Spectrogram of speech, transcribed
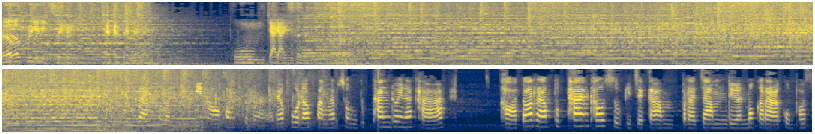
เลิฟฟรีซีเอนเตอร์เทนเมนต์ภูมิใจเสนอกราบสวัสดีพี่น้องห้องเสมอและผู้รับฟังรับชมทุกท่านด้วยนะคะ ขอต้อนรับทุกท่านเข้าสู่กิจกรรมประจำเดือนมกราคม พศ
